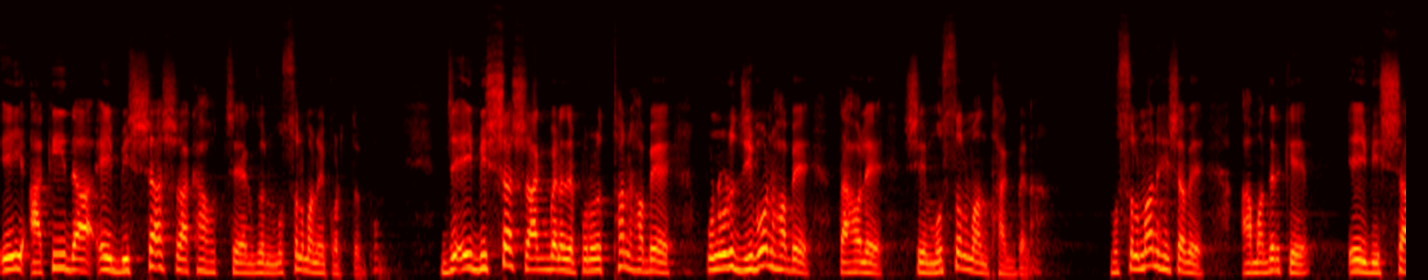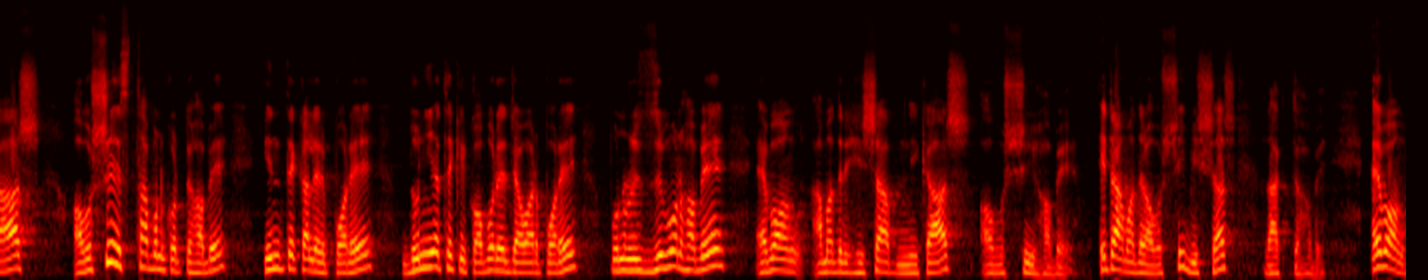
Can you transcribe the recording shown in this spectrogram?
এই আকিদা, এই বিশ্বাস রাখা হচ্ছে একজন মুসলমানের কর্তব্য। যে এই বিশ্বাস রাখবে না যে পুনরুত্থান হবে পুনরুজ্জীবন হবে, তাহলে সে মুসলমান থাকবে না। মুসলমান হিসাবে আমাদেরকে এই বিশ্বাস অবশ্যই স্থাপন করতে হবে। ইন্তেকালের পরে, দুনিয়া থেকে কবরে যাওয়ার পরে পুনরুজ্জীবন হবে এবং আমাদের হিসাব নিকাশ অবশ্যই হবে। এটা আমাদের অবশ্যই বিশ্বাস রাখতে হবে। এবং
